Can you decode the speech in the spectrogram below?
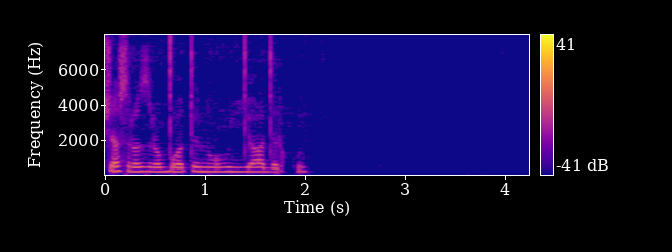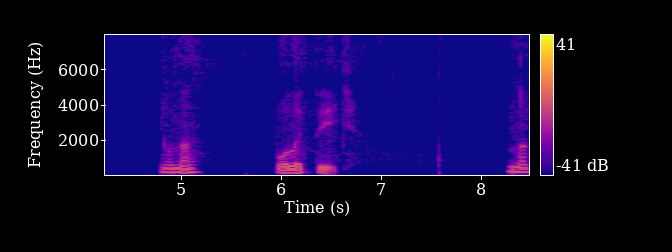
Сейчас разработаю новую ядерку. І вона полетить. На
